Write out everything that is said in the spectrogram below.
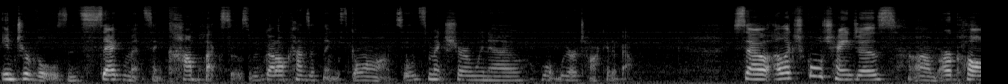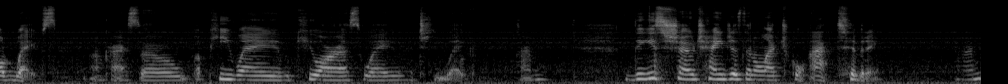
intervals and segments and complexes. We've got all kinds of things going on. So let's make sure we know what we are talking about. So electrical changes um, are called waves. Okay, so a P wave, a QRS wave, a T wave. Okay. These show changes in electrical activity. Okay.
